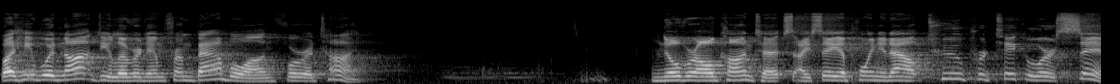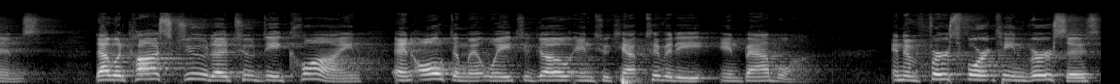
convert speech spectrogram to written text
but he would not deliver them from Babylon for a time. In overall context, Isaiah pointed out two particular sins that would cause Judah to decline and ultimately to go into captivity in Babylon. In the first 14 verses,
